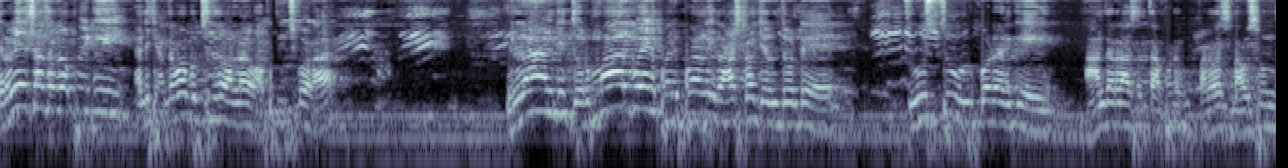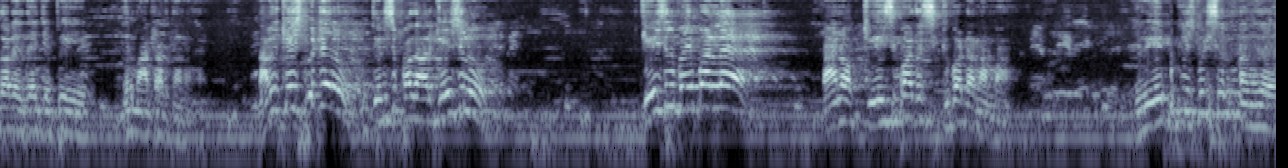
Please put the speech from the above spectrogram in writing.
ఇరవై ఐదు సంవత్సరాలు అప్పు ఏంటి? అంటే చంద్రబాబు వచ్చిన వాళ్ళ అప్పు తీసుకోరా ఇలాంటి దుర్మార్గమైన పరిపాలన ఈ రాష్ట్రంలో జరుగుతుంటే చూస్తూ ఊరుకోవడానికి ఆంధ్ర రాష్ట్రం తప్పడం పడవలసిన అవసరం ఉందా లేదని చెప్పి నేను మాట్లాడతాను. నా కేసు పెట్టారు. తెలిసి పదహారు కేసులు. కేసులు భయపడలే. కానీ ఒక కేసు మాత్రం సిగ్గుపడ్డానమ్మా. రేపు కేసు పెట్టారు నా మీద.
